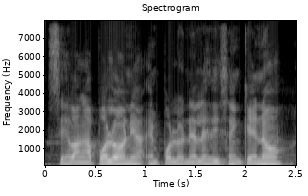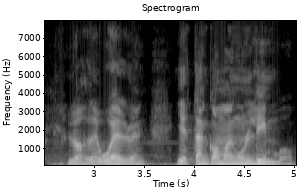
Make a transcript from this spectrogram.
se van a Polonia, en Polonia les dicen que no, los devuelven y están como en un limbo.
